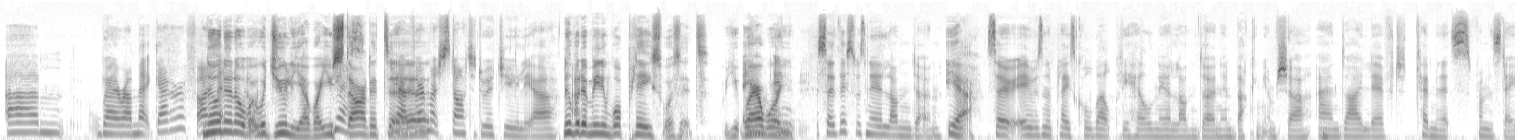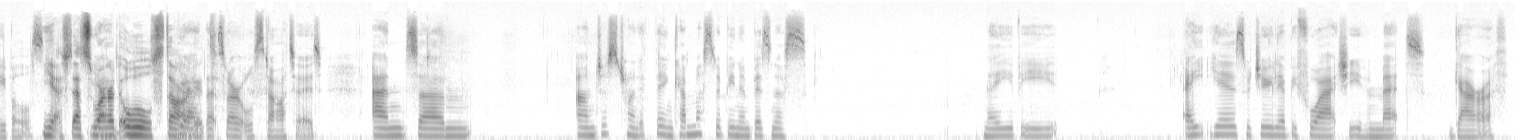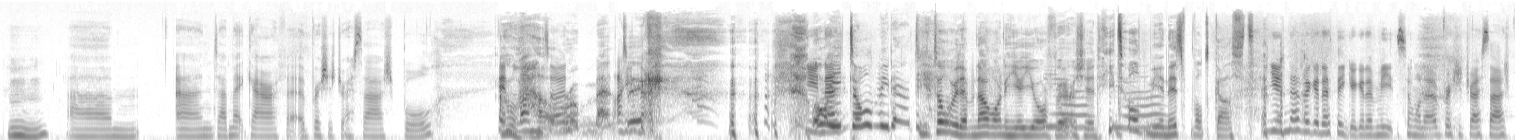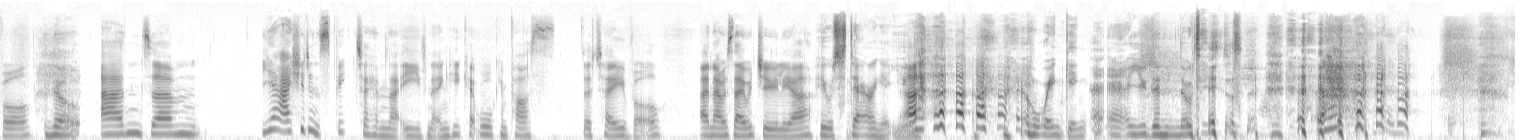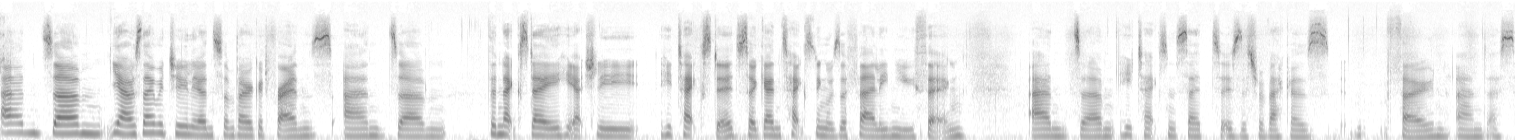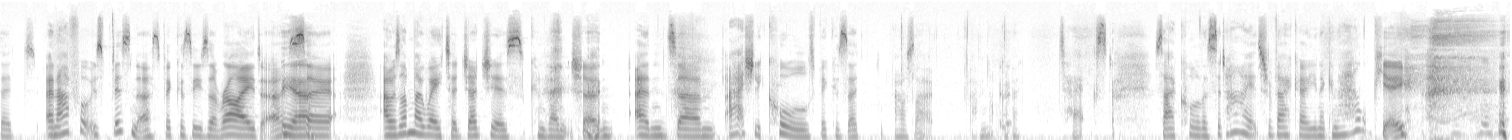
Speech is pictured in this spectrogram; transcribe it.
Um, where I met Gareth. I no, met- no, no. but oh, With Julia, where you yes. started. Uh, yeah, very much started with Julia. No, but I mean, in what place was it? You, where In- were in- you? So this was near London. Yeah. So it was in a place called Whelpley Hill near London in Buckinghamshire, and I lived ten minutes from the stables. Yes, that's Yeah. where it all Yeah, started. that's where it all started. And um, I'm just trying to think. I must have been in business maybe eight years with Julia before I actually even met Gareth. mm. Um, and I met Gareth at a British dressage ball in oh, London. how romantic! You oh, know- he told me that. He told me that. Now I want to hear your Yeah, version. He told me in his podcast. You're never going to think you're going to meet someone at a British dressage ball. no. And um, yeah, I actually didn't speak to him that evening. He kept walking past the table, and I was there with Julia. He was staring at you, winking. Uh-uh, you didn't notice. And um, yeah, I was there with Julia and some very good friends. And um, the next day, he actually he texted. So again, texting was a fairly new thing. And um, he texted and said, "Is this Rebecca's phone?" And I said, and I thought it was business because he's a rider. Yeah. So I was on my way to a judges convention, and um, I actually called because I, I was like, I'm not going to text. So I called and said, "Hi, it's Rebecca. You know, can I help you?"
